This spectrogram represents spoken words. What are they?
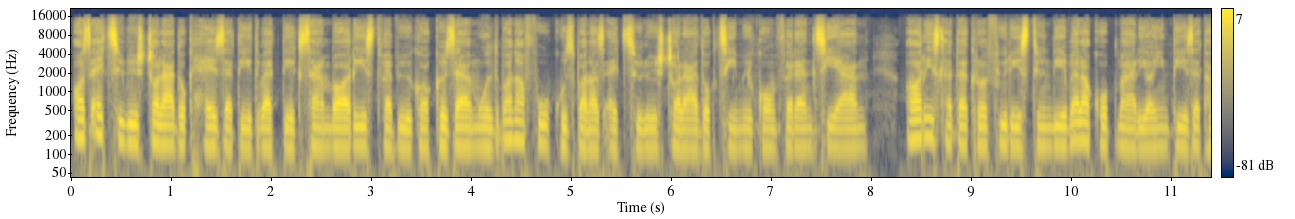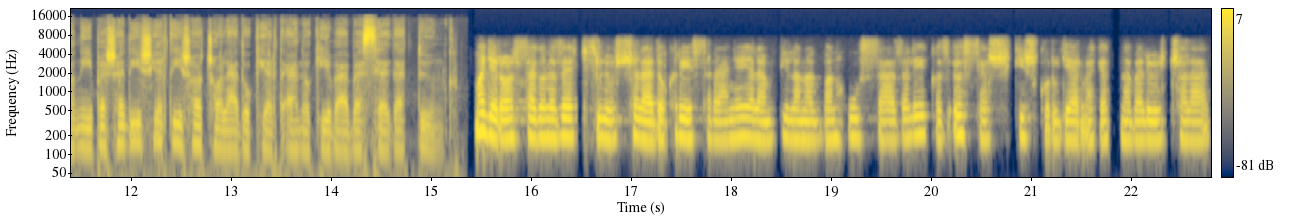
Az egyszülős családok helyzetét vették számba a résztvevők a közelmúltban a Fókuszban az Egyszülős Családok című konferencián. A részletekről Fűrész Tündével, a Kop Mária Intézet a népesedésért és a családokért elnökével beszélgettünk. Magyarországon az egyszülős családok részaránya jelen pillanatban 20%, az összes kiskorú gyermeket nevelő család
